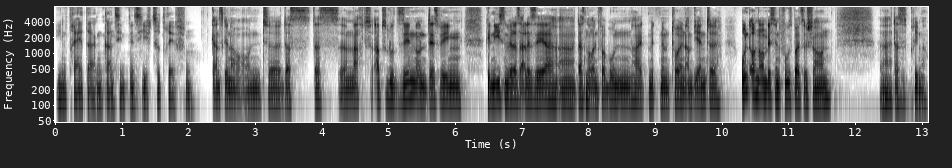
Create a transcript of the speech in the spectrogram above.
in drei Tagen ganz intensiv zu treffen. Ganz genau. Und äh, das, das äh, macht absolut Sinn und deswegen genießen wir das alle sehr, äh, das noch in Verbundenheit mit einem tollen Ambiente und auch noch ein bisschen Fußball zu schauen. Äh, das ist prima.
